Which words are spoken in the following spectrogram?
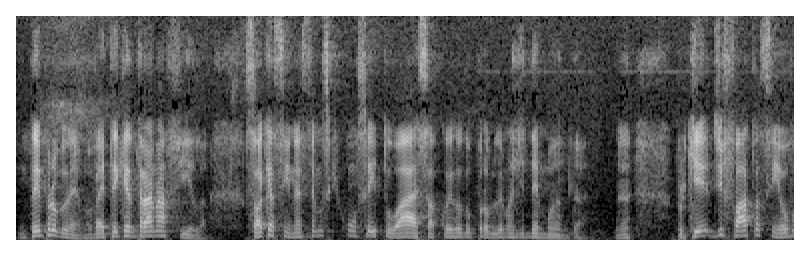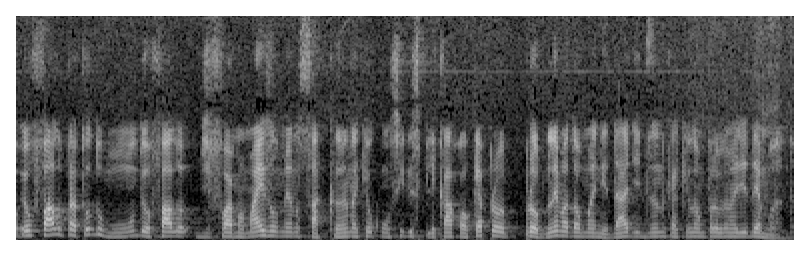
Não tem problema, vai ter que entrar na fila. Só que assim, nós temos que conceituar essa coisa do problema de demanda, né? Porque, de fato, assim, eu, eu falo para todo mundo, eu falo de forma mais ou menos sacana que eu consigo explicar qualquer pro problema da humanidade dizendo que aquilo é um problema de demanda.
